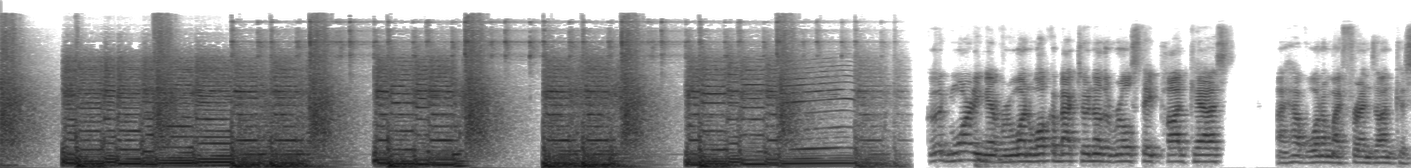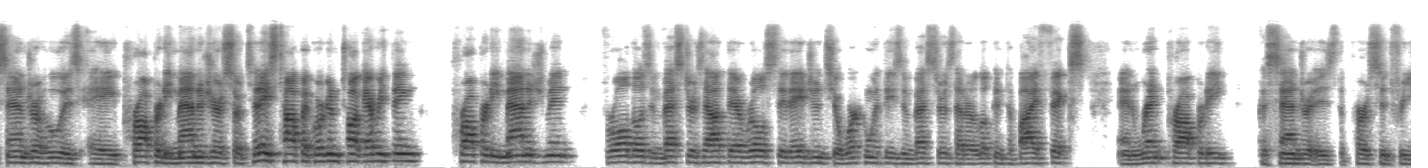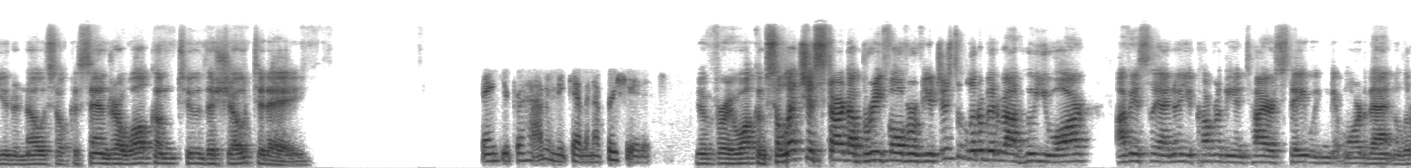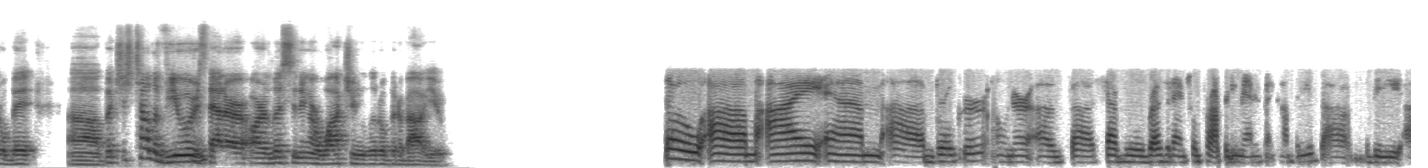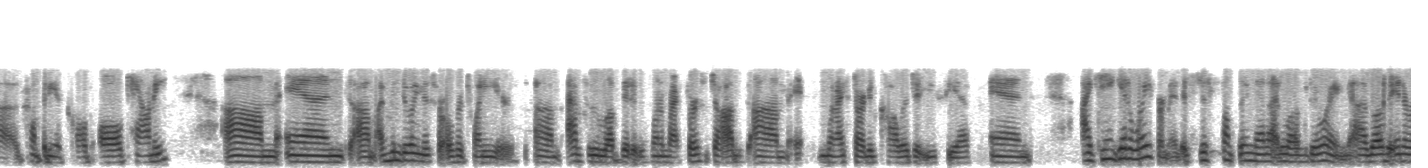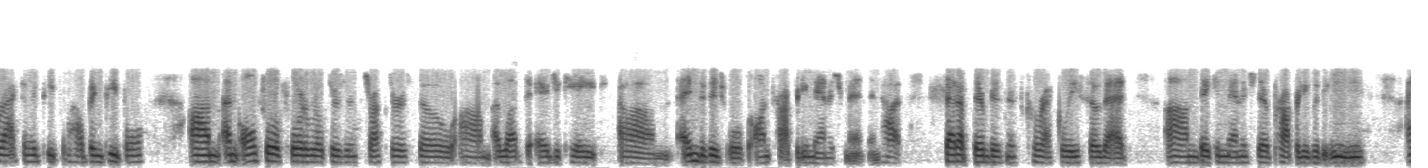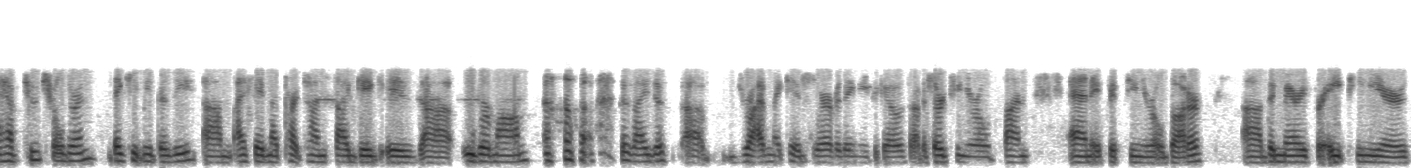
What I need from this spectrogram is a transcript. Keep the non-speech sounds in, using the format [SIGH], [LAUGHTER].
Good morning, everyone. Welcome back to another real estate podcast. I have one of my friends on, Cassandra, who is a property manager. So today's topic, we're going to talk everything property management for all those investors out there, real estate agents. You're working with these investors that are looking to buy, fix, and rent property. Cassandra is the person for you to know. So, Cassandra, welcome to the show today. Thank you for having me, Kevin. I appreciate it. You're very welcome. So, let's just start a brief overview, just a little bit about who you are Obviously, I know you cover the entire state. We can get more to that in a little bit. Uh, but just tell the viewers that are, are listening or watching a little bit about you. So um, I am a broker, owner of uh, several residential property management companies. Uh, the uh, company is called All County. Um, and um, I've been doing this for over 20 years. Um, absolutely loved it. It was one of my first jobs um, when I started college at UCF. And I can't get away from it. It's just something that I love doing. I love interacting with people, helping people. Um, I'm also a Florida Realtors instructor, so um, I love to educate um, individuals on property management and how to set up their business correctly so that um, they can manage their property with ease. I have two children. They keep me busy. Um, I say my part-time side gig is uh, Uber mom [LAUGHS] because I just uh, drive my kids wherever they need to go. So I have a 13-year-old son and a 15-year-old daughter. Uh, been married for 18 years,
